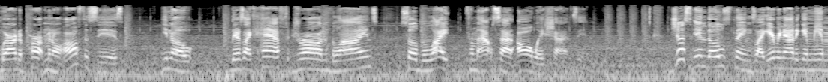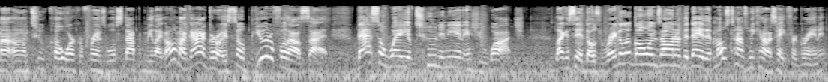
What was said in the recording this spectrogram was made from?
where our departmental office is, you know, there's like half drawn blinds, so the light from outside always shines in just in those things, like every now and again, me and my um two co-worker friends will stop and be like, "Oh my God, girl, it's so beautiful outside." That's a way of tuning in as you watch. Like I said, those regular goings on of the day that most times we kind of take for granted.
